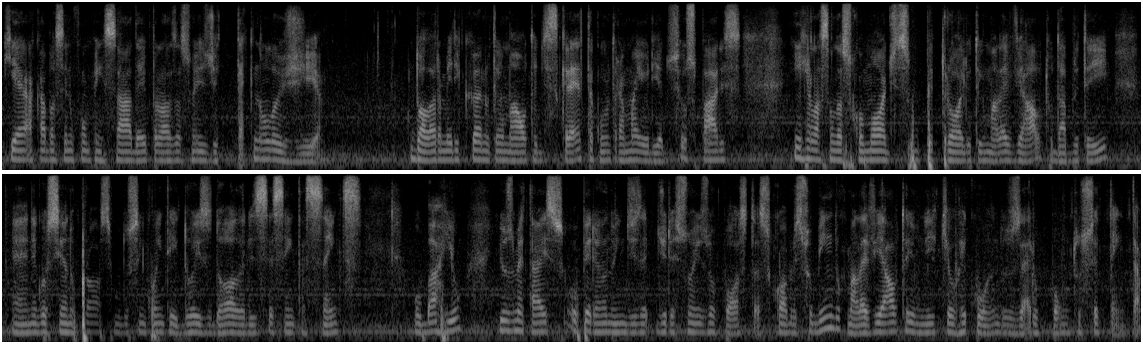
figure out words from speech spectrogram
que é, acaba sendo compensada aí pelas ações de tecnologia. O dólar americano tem uma alta discreta contra a maioria dos seus pares em relação das commodities, o petróleo tem uma leve alta, o WTI, é, negociando próximo dos 52 dólares e 60 cents o barril e os metais operando em direções opostas, cobre subindo com uma leve alta e o níquel recuando 0,70.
